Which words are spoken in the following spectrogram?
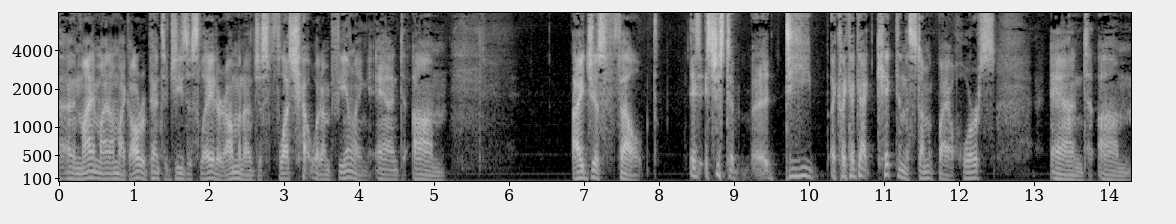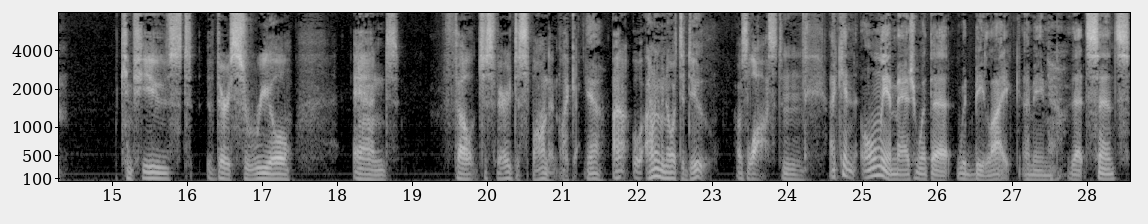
in my mind, I'm like, I'll repent to Jesus later. I'm gonna just flush out what I'm feeling, and um, I just felt it's, it's just a, a deep, like like I got kicked in the stomach by a horse, and um, confused, very surreal, and felt just very despondent. Like, Yeah. I, I don't even know what to do. I was lost. I can only imagine what that would be like. I mean, that sense,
